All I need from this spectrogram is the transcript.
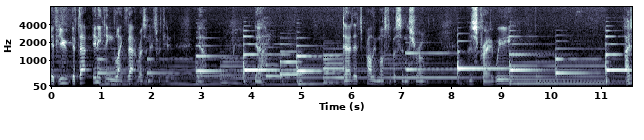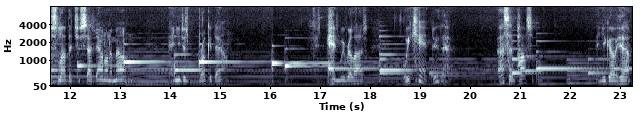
if you if that anything like that resonates with you, yeah. Yeah. Dad, it's probably most of us in this room. I just pray. We I just love that you sat down on a mountain and you just broke it down. And we realized we can't do that. That's impossible. And you go, yeah.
